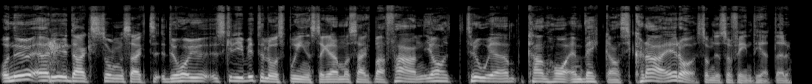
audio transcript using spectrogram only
Och nu är det ju dags som sagt, du har ju skrivit till oss på Instagram och sagt bara fan, jag tror jag kan ha en veckans klae då, som det så fint heter.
